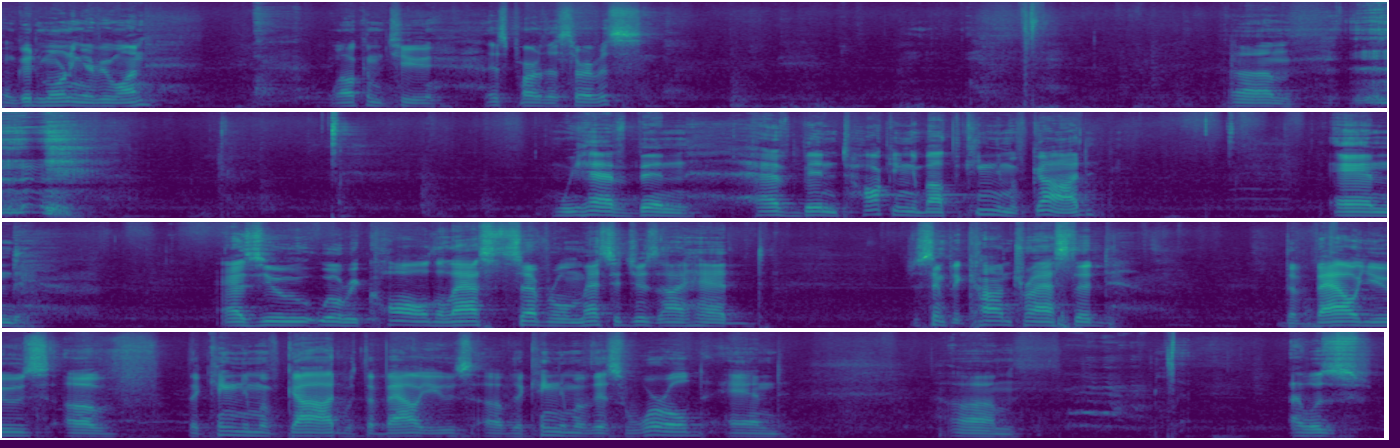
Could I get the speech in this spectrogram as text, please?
Well, good morning, everyone. Welcome to this part of the service. Um, we have been have been talking about the kingdom of God, and as you will recall, the last several messages I had just simply contrasted the values of the kingdom of God with the values of the kingdom of this world. And um, I was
